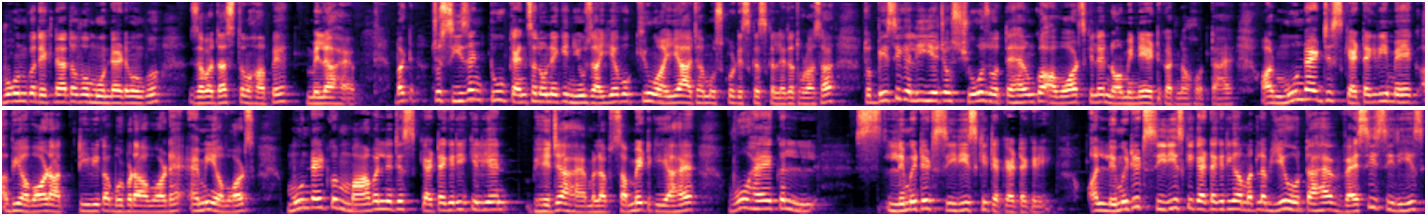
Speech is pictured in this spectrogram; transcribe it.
वो उनको देखना है तो वो मून नाइट में उनको ज़बरदस्त वहाँ पे मिला है। बट जो सीज़न टू कैंसिल होने की न्यूज़ आई है, वो क्यों आई है? आज हम उसको डिस्कस कर लेते हैं थोड़ा सा तो बेसिकली ये जो शोज़ होते हैं, उनको अवार्ड्स के लिए नॉमिनेट करना होता है। और मून नाइट जिस कैटेगरी में एक अभी अवार्ड टी वी का बहुत बड़ा अवार्ड है एमी अवार्ड्स मून नाइट को मार्वल ने जिस कैटेगरी के लिए भेजा है मतलब सबमिट किया है, वो है एक लिमिटेड सीरीज़ की कैटेगरी और लिमिटेड सीरीज़ की कैटेगरी का मतलब ये होता है वैसी सीरीज़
